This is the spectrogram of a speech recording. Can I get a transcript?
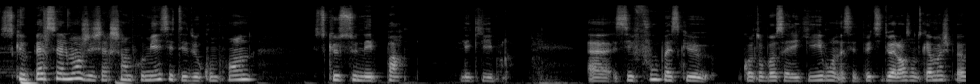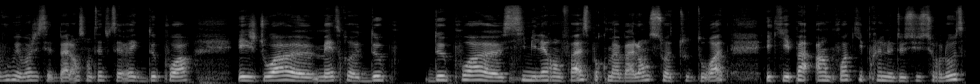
Ce que personnellement j'ai cherché en premier, c'était de comprendre ce que ce n'est pas l'équilibre. Euh, c'est fou parce que quand on pense à l'équilibre, on a cette petite balance. En tout cas, moi, je sais pas vous, mais moi, j'ai cette balance en tête, vous savez, avec deux poids. Et je dois euh, mettre deux, deux poids euh, similaires en face pour que ma balance soit toute droite et qu'il n'y ait pas un poids qui prenne le dessus sur l'autre.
